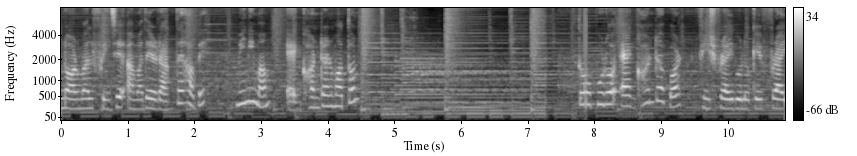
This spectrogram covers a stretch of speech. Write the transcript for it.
নর্মাল ফ্রিজে আমাদের রাখতে হবে মিনিমাম এক ঘণ্টার মতন। তো পুরো এক ঘণ্টা পর ফিশ ফ্রাইগুলোকে ফ্রাই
